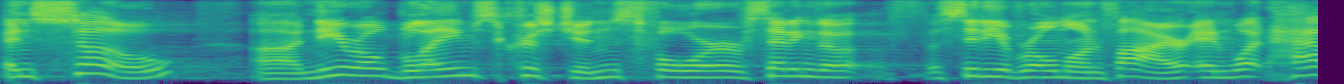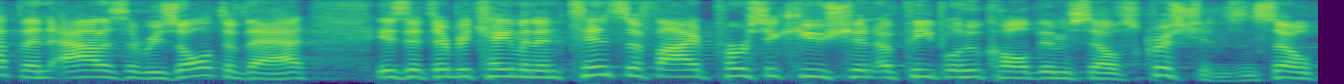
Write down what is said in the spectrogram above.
And so, uh, Nero blames Christians for setting the city of Rome on fire. And what happened out as a result of that is that there became an intensified persecution of people who called themselves Christians. And so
